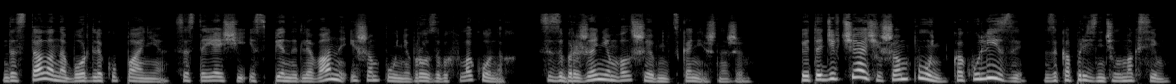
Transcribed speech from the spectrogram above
достала набор для купания, состоящий из пены для ванны и шампуня в розовых флаконах, с изображением волшебниц, конечно же. «Это девчачий шампунь, как у Лизы», — закапризничал Максим.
